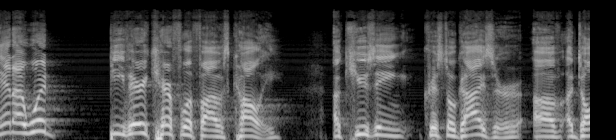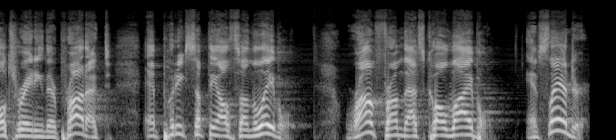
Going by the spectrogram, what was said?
And I would be very careful if I was Kali accusing Crystal Geyser of adulterating their product and putting something else on the label. Where I'm from, that's called libel and slander.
